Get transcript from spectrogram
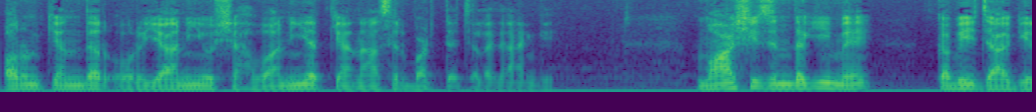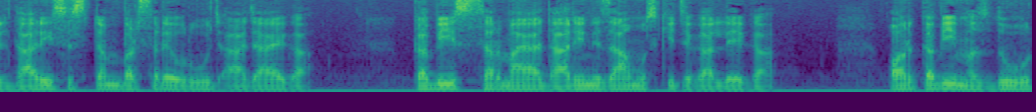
اور ان کے اندر اوریانی و شہوانیت کے عناصر بڑھتے چلے جائیں گے۔ معاشی زندگی میں کبھی جاگیرداری سسٹم برسر عروج آ جائے گا، کبھی سرمایہ داری نظام اس کی جگہ لے گا، اور کبھی مزدور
